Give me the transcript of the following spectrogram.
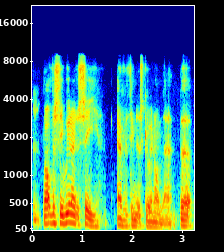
but obviously we don't see everything that's going on there. But.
